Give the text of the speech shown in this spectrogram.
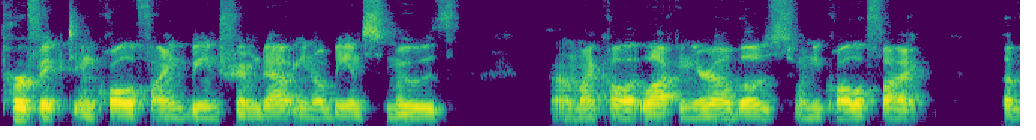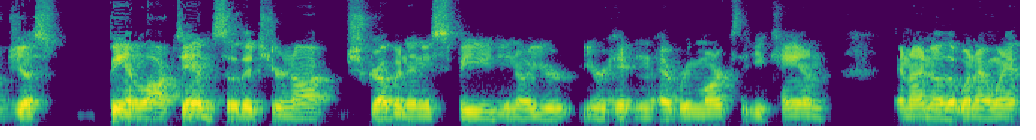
perfect in qualifying, being trimmed out, you know, being smooth. Um, I call it locking your elbows when you qualify, of just being locked in so that you're not scrubbing any speed. You know, you're you're hitting every mark that you can. And I know that when I went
